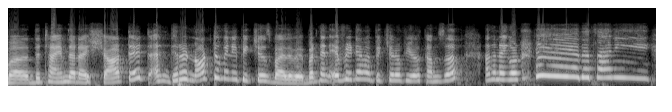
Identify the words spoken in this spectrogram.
uh, the time that I shot it, and there are not too many pictures, by the way. But then every time a picture of yours comes up, and then I go, "Hey, that's Annie!"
